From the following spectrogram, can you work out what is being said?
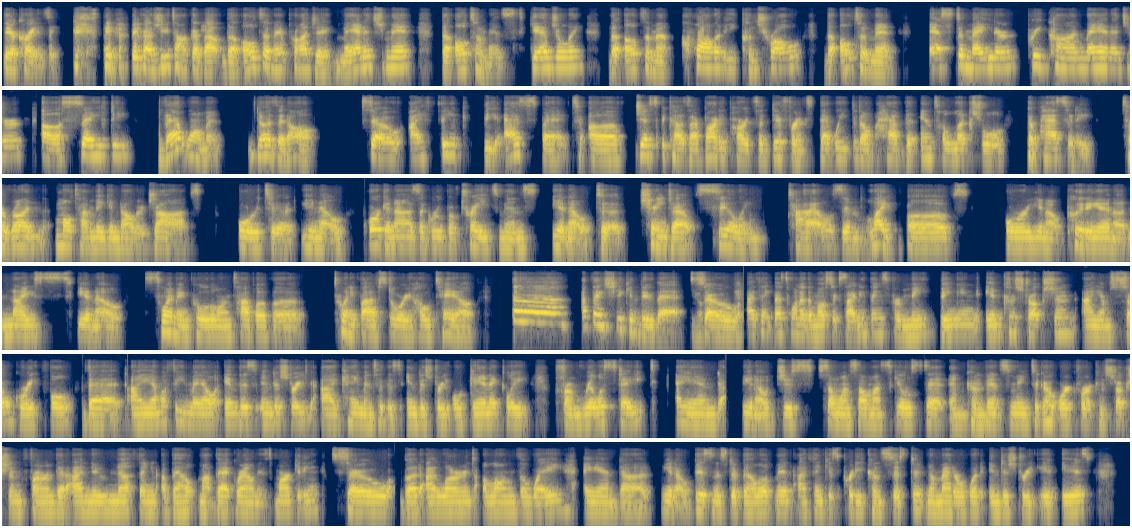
they're crazy. because you talk about the ultimate project management, the ultimate scheduling, the ultimate quality control, the ultimate estimator, pre-con manager, uh, safety. That woman does it all. So I think the aspect of just because our body parts are different, that we don't have the intellectual capacity to run multi-million dollar jobs or to, you know, organize a group of tradesmen, you know, to change out ceiling tiles and light bulbs or, you know, put in a nice, you know, swimming pool on top of a 25 story hotel uh, I think she can do that. Yep. So I think that's one of the most exciting things for me being in construction. I am so grateful that I am a female in this industry. I came into this industry organically from real estate. And you know, just someone saw my skill set and convinced me to go work for a construction firm that I knew nothing about. My background is marketing. So, but I learned along the way. And, uh, you know, business development, I think, is pretty consistent no matter what industry it is.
